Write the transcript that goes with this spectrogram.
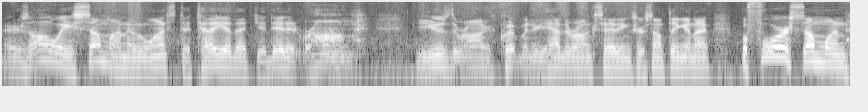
there's always someone who wants to tell you that you did it wrong. You used the wrong equipment or you had the wrong settings or something. And I, before someone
